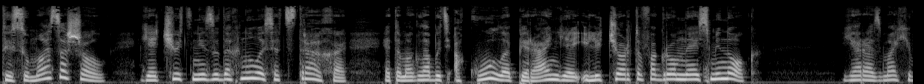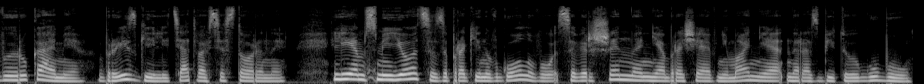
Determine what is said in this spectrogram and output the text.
«Ты с ума сошел? Я чуть не задохнулась от страха. Это могла быть акула, пиранья или чертов огромный осьминог». Я размахиваю руками, брызги летят во все стороны. Лем смеется, запрокинув голову, совершенно не обращая внимания на разбитую губу.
